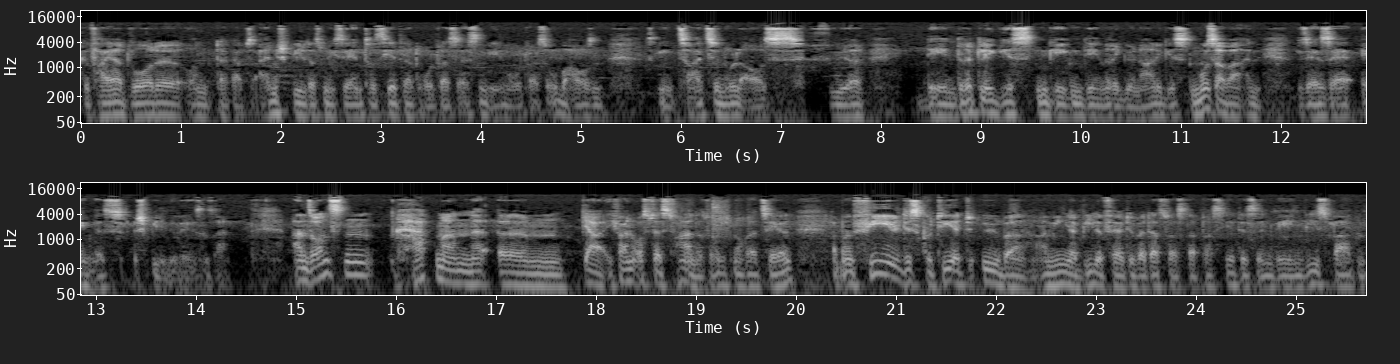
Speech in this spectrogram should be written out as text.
gefeiert wurde. Und da gab es ein Spiel, das mich sehr interessiert hat, Rot-Weiß Essen gegen Rot-Weiß Oberhausen. Es ging 2 zu 0 aus für den Drittligisten gegen den Regionalligisten. Muss aber ein sehr, sehr enges Spiel gewesen sein. Ansonsten hat man, ähm, ja, ich war in Ostwestfalen, das wollte ich noch erzählen, hat man viel diskutiert über Arminia Bielefeld, über das, was da passiert ist in Wien, Wiesbaden.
